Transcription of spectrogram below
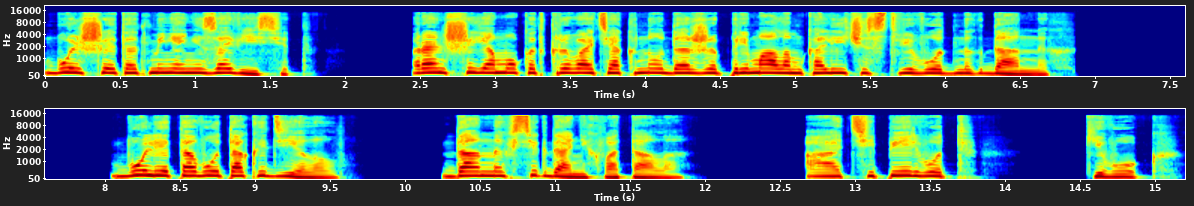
Больше это от меня не зависит. Раньше я мог открывать окно даже при малом количестве водных данных. Более того, так и делал. Данных всегда не хватало. А теперь вот кивок.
